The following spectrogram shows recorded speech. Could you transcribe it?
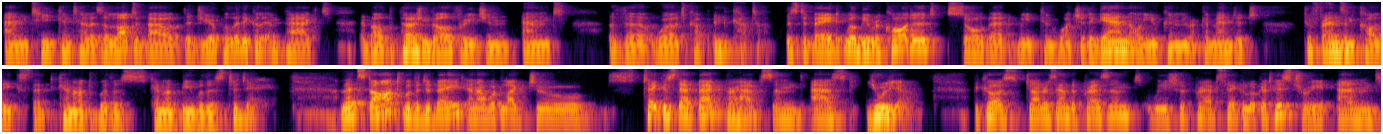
and he can tell us a lot about the geopolitical impact, about the Persian Gulf region and the World Cup in Qatar. This debate will be recorded so that we can watch it again or you can recommend it to friends and colleagues that cannot with us cannot be with us today. Let's start with the debate and I would like to take a step back perhaps and ask Julia because to understand the present, we should perhaps take a look at history and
